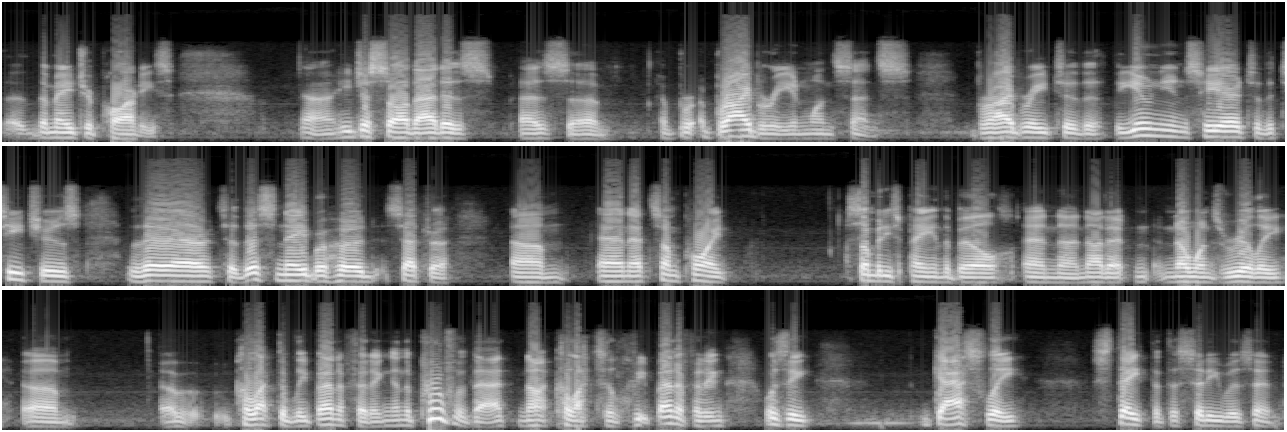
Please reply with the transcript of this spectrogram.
the major parties. Uh, he just saw that as as uh, bribery in one sense bribery to the, the unions here, to the teachers there, to this neighborhood, etc. Um, and at some point, somebody's paying the bill, and uh, not at, no one's really um, uh, collectively benefiting. And the proof of that, not collectively benefiting, was the ghastly state that the city was in:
